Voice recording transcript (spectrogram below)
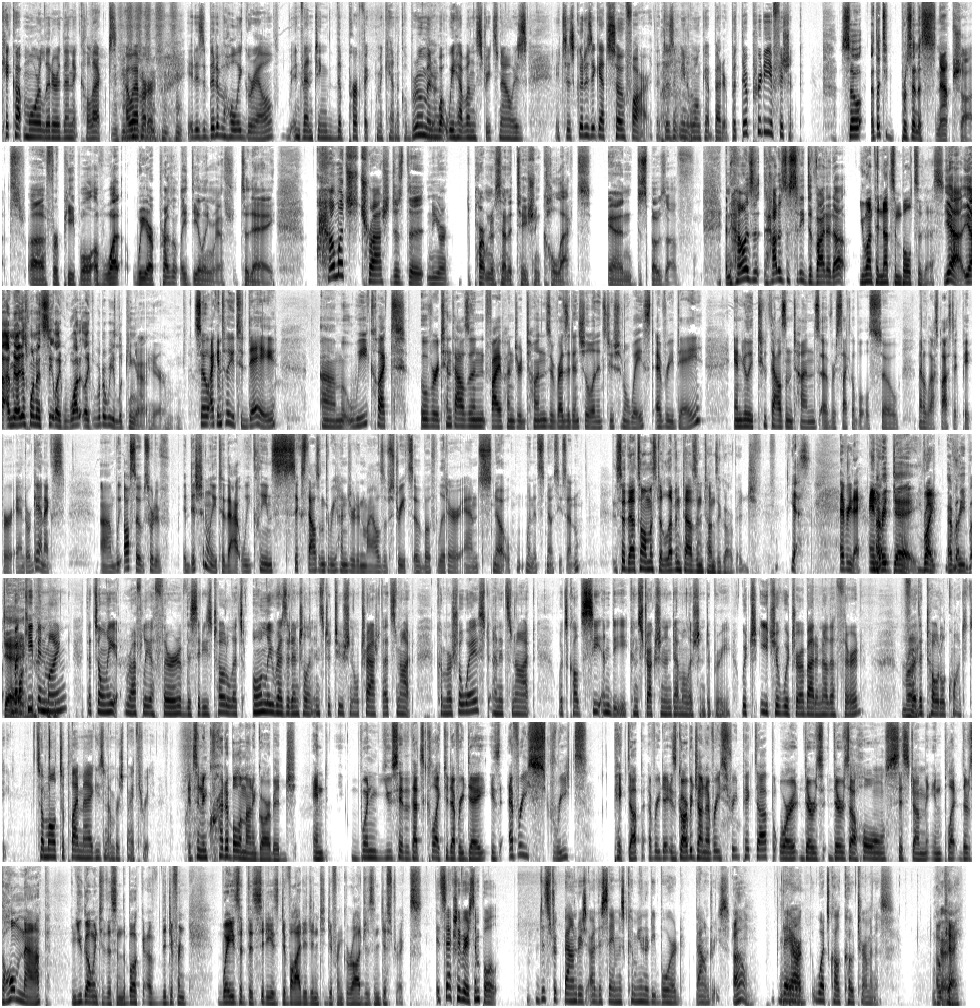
kick up more litter than it collects. However, it is a bit of a holy grail inventing the perfect mechanical broom. And yeah. what we have on the streets now is it's as good as it gets so far. That doesn't mean it won't get better, but they're pretty efficient. So, I'd like to present a snapshot uh, for people of what we are presently dealing with today. How much trash does the New York Department of Sanitation collect and dispose of? And how is it? How does the city divide it up? You want the nuts and bolts of this? Yeah, yeah. I mean, I just want to see like what like what are we looking at here? So I can tell you today, um, we collect over ten thousand five hundred tons of residential and institutional waste every day, and nearly two thousand tons of recyclables, so metal, glass, plastic, paper, and organics. Um, we also sort of additionally to that, we clean 6,300 miles of streets of both litter and snow when it's snow season. So that's almost 11,000 tons of garbage. Yes, every day. And every day. Right. Every but, day. But keep in mind, that's only roughly a third of the city's total. That's only residential and institutional trash. That's not commercial waste, and it's not what's called C and D, construction and demolition debris, which each of which are about another third right. for the total quantity. So multiply Maggie's numbers by three. It's an incredible amount of garbage And when you say that that's collected every day, is every street picked up every day? Is garbage on every street picked up, or there's there's a whole system in play? There's a whole map, and you go into this in the book of the different ways that the city is divided into different garages and districts. It's actually very simple. District boundaries are the same as community board boundaries. Oh, They Okay. are what's called coterminous. okay.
